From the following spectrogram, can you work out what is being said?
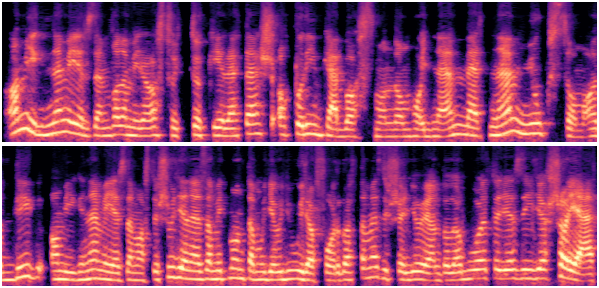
amíg nem érzem valamire azt, hogy tökéletes, akkor inkább azt mondom, hogy nem, mert nem nyugszom addig, amíg nem érzem azt. És ugyanez, amit mondtam, ugye, hogy újra forgattam, ez is egy olyan dolog volt, hogy ez így a saját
